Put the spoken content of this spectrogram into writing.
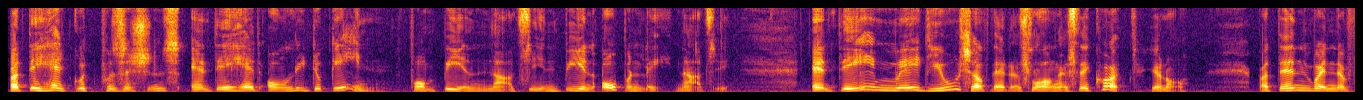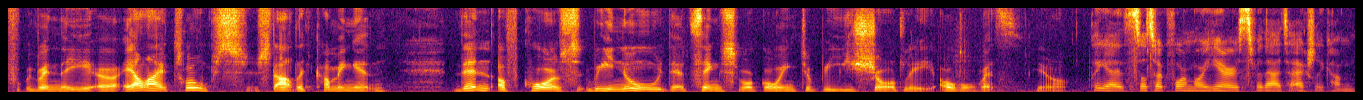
But they had good positions and they had only to gain from being Nazi and being openly Nazi. And they made use of that as long as they could, you know. But then when the, when the uh, Allied troops started coming in, then of course we knew that things were going to be shortly over with, you know. but yeah, it still took four more years for that to actually come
